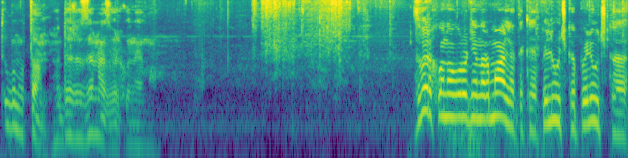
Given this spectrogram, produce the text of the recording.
То воно там, навіть зерна зверху нема. Зверху воно вроді нормально таке, пилючка, пилючка,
